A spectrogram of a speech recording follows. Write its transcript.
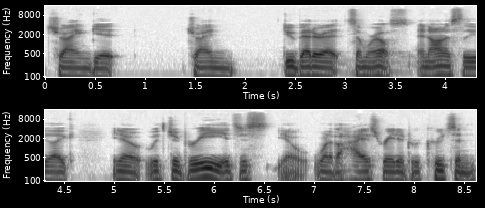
try and get try and do better at somewhere else. And honestly like you know with Jabri it's just you know one of the highest rated recruits in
